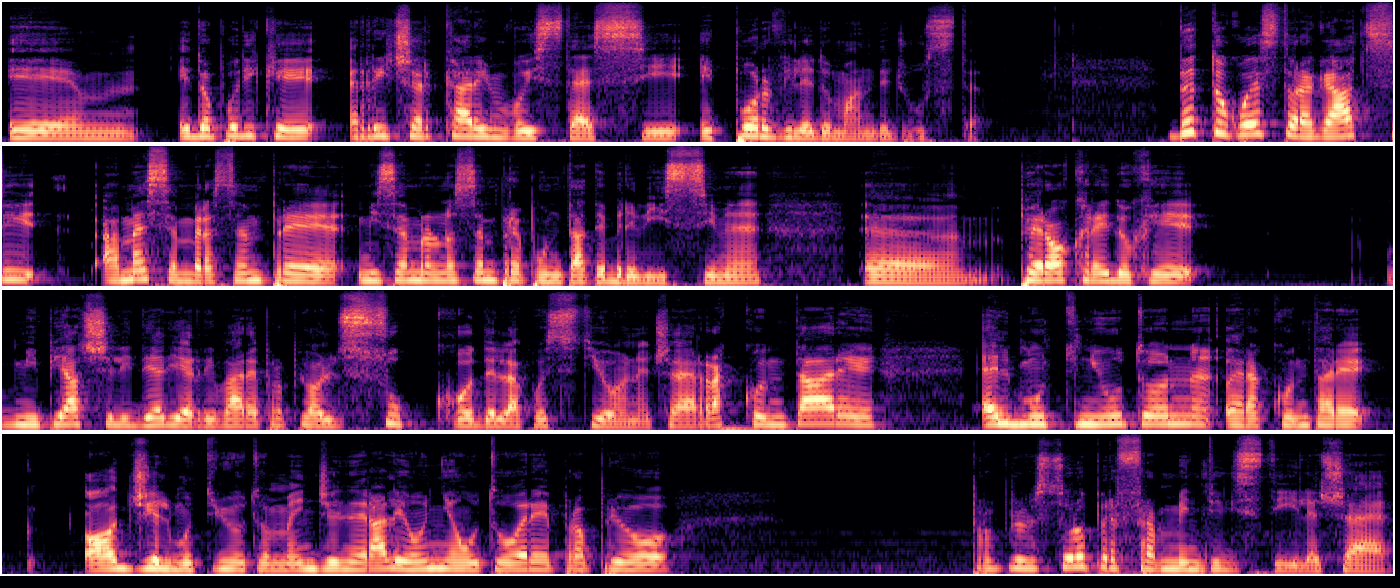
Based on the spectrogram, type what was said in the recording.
e, ehm, e dopodiché ricercare in voi stessi e porvi le domande giuste. Detto questo, ragazzi, a me sembra sempre, mi sembrano sempre puntate brevissime, eh, però credo che mi piace l'idea di arrivare proprio al succo della questione, cioè raccontare Helmut Newton, eh, raccontare oggi Helmut Newton, ma in generale ogni autore proprio proprio solo per frammenti di stile, cioè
